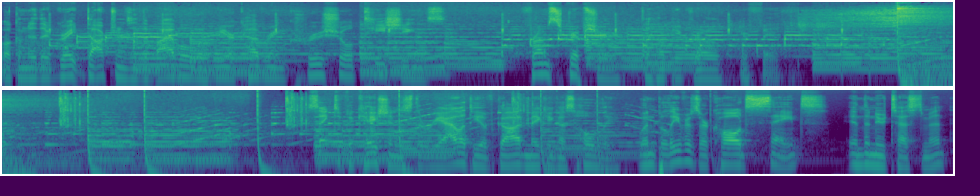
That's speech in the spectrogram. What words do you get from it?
Welcome to the Great Doctrines of the Bible, where we are covering crucial teachings from Scripture to help you grow your faith. Sanctification is the reality of God making us holy. When believers are called saints in the New Testament,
